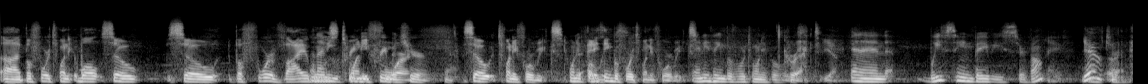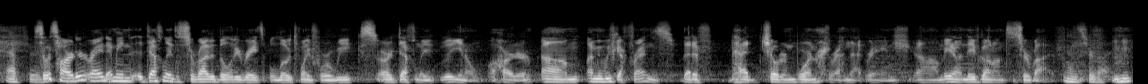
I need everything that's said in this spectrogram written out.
uh, before 20 well so so before viable I is mean pre- 24 premature. Yeah. so 24 weeks 24 anything weeks. before 24 weeks Anything before twenty four weeks. correct yeah And we've seen babies survive. Yeah. After, after so it's harder right i mean definitely the survivability rates below 24 weeks are definitely you know harder um, i mean we've got friends that have had children born right around that range um, you know and they've gone on to survive and survive. Mhm.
